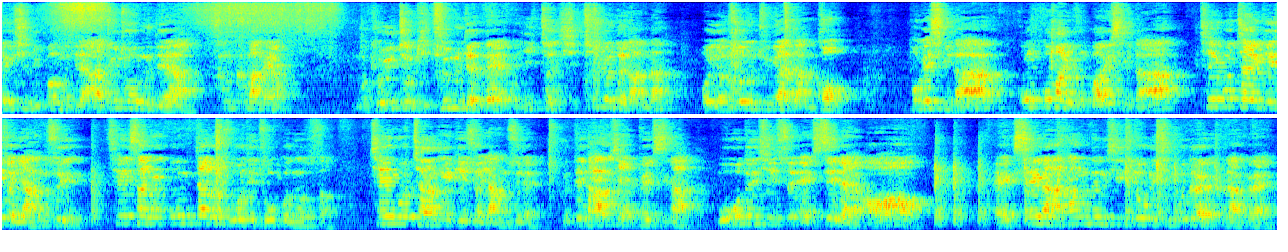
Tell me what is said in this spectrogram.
266번 문제 아주 좋은 문제야. 상큼하네요. 뭐 교육청 기출 문제인데 뭐 2017년도에 나왔나? 뭐 연도는 중요하지 않고 보겠습니다. 꼼꼼하게 공부하겠습니다. 최고차의 계수와 양수인 세상에 공짜로 주어진 조건은 없어. 최고차의 계수와 양수래. 그때 당시 fx가 모든 실수 x에 대하여 어 x에 관한 항등식이죠 우리 친구들 그래 안 그래?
